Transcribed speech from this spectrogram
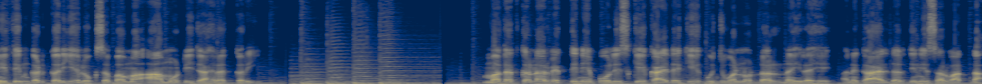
નીતિન ગડકરીએ લોકસભામાં આ મોટી જાહેરાત કરી. મદદ કરનાર વ્યક્તિને પોલીસ કે કાયદાકીય ગુંજવણનો ડર નહીં રહે અને ઘાયલ દર્દીની શરૂઆતના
